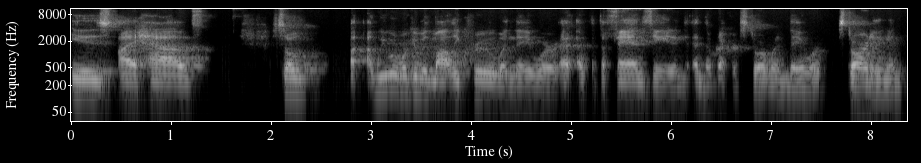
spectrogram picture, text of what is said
is I have. So uh, we were working with Motley Crue when they were at, at the fanzine and, and, the record store when they were starting, and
